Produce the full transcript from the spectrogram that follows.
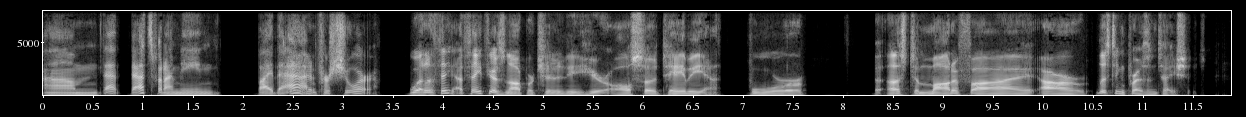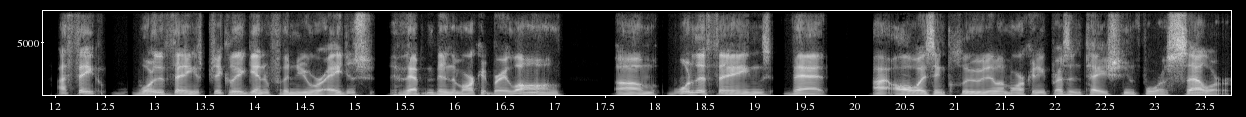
um, that that's what I mean by that for sure. Well, I think I think there's an opportunity here also, Tammy. For us to modify our listing presentations. I think one of the things, particularly again for the newer agents who haven't been in the market very long, um, one of the things that I always include in my marketing presentation for a seller,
